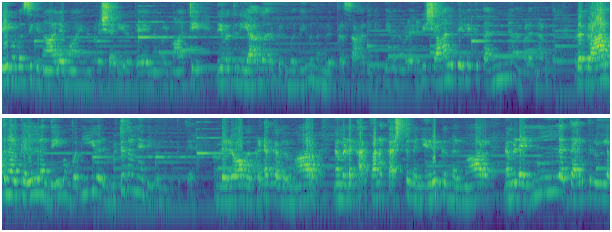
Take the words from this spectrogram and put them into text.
ദൈവം വസിക്കുന്ന ആലയമായി നമ്മുടെ ശരീരത്തെ നമ്മൾ മാറ്റി ദൈവത്തിന് യാഗാർപ്പിക്കുമ്പോൾ ദൈവം നമ്മളെ പ്രസാദിക്കും. ദൈവം നമ്മളെ ഒരു വിശാലതയിലേക്ക് തന്നെ നമ്മളെ നടത്തും. നമ്മുടെ പ്രാർത്ഥനകൾക്കെല്ലാം ദൈവം വലിയൊരു വിട്ടുതലിനെ ദൈവം നമുക്ക് നമ്മുടെ രോഗ കിടക്കകൾ മാറും നമ്മളുടെ പണ കഷ്ടങ്ങൾ ഞെരുക്കങ്ങൾ മാറും നമ്മളുടെ എല്ലാ തരത്തിലുള്ള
